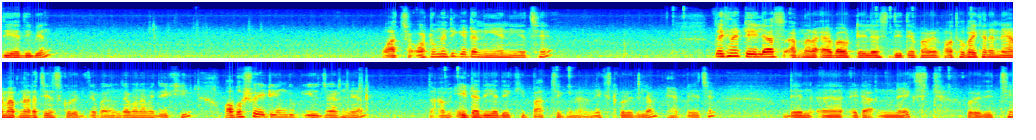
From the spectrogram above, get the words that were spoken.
দিয়ে দিবেন। ও আচ্ছা অটোমেটিক এটা নিয়ে নিয়েছে। তো এখানে টেলাস আপনারা অ্যাবাউট টেলাস দিতে পারেন, অথবা এখানে ন্যাম আপনারা চেঞ্জ করে দিতে পারেন। যেমন আমি দেখি, অবশ্যই এটি কিন্তু ইউজার ন্যাম তো আমি এটা দিয়ে দেখি পাচ্ছে কিনা। নেক্সট করে দিলাম হ্যাঁ পেয়েছে। দেন এটা নেক্সট করে দিচ্ছি।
